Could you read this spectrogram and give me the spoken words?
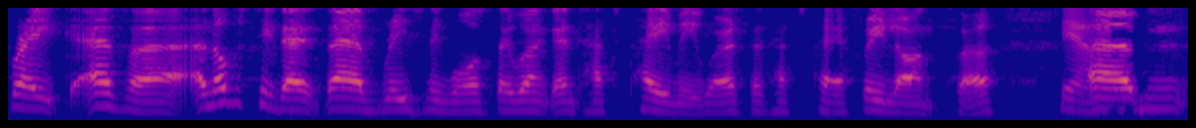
break ever. And obviously, their, their reasoning was they weren't going to have to pay me, whereas they'd have to pay a freelancer. Yeah. Um,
